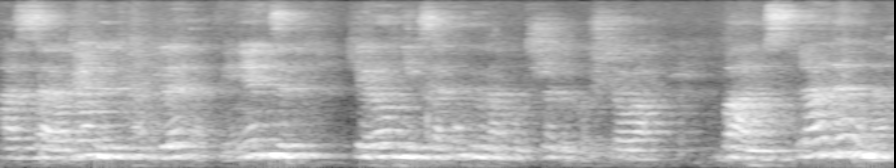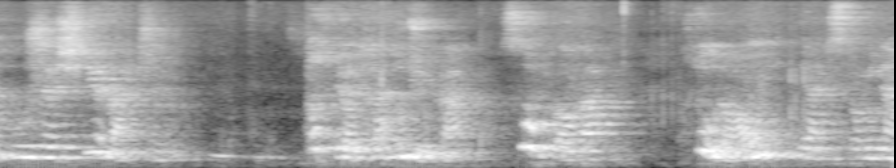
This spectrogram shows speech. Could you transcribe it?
a z zarobionych na biletach pieniędzy kierownik zakupił na potrzeby kościoła balustradę na chórze śpiewaczym od Piotra Dudziuka z Chłopkowa, którą, jak wspomina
